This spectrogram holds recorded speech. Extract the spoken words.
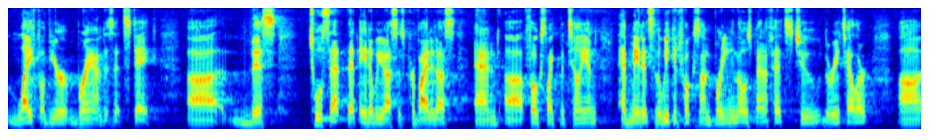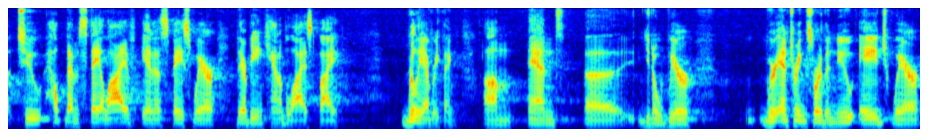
life of your brand is at stake. Uh, this tool set that AWS has provided us and uh, folks like Matillion have made it so that we can focus on bringing those benefits to the retailer uh, to help them stay alive in a space where they're being cannibalized by really everything. Um, and uh, you know we're we're entering sort of a new age where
